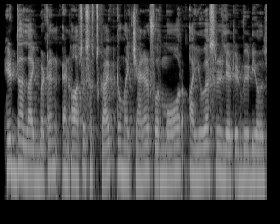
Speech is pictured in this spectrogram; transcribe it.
Hit the like button and also subscribe to my channel for more iOS related videos.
